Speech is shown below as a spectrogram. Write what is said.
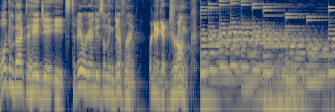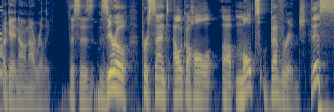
Welcome back to Hey Jay Eats. Today we're gonna do something different. We're gonna get drunk. Okay, no, not really. This is 0% alcohol uh, malt beverage. This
